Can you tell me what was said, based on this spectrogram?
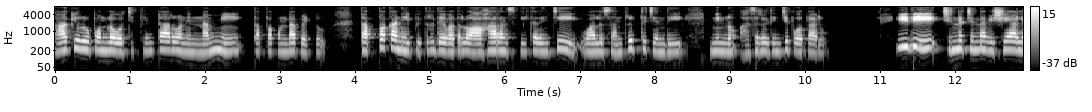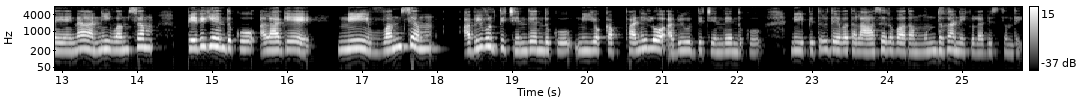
కాకి రూపంలో వచ్చి తింటారు అని నమ్మి తప్పకుండా పెట్టు. తప్పక నీ పితృదేవతలు ఆహారం స్వీకరించి వాళ్ళు సంతృప్తి చెంది నిన్ను ఆశీర్వదించిపోతారు. ఇది చిన్న చిన్న విషయాలే అయినా నీ వంశం పెరిగేందుకు అలాగే నీ వంశం అభివృద్ధి చెందేందుకు నీ యొక్క పనిలో అభివృద్ధి చెందేందుకు నీ పితృదేవతల ఆశీర్వాదం ముందుగా నీకు లభిస్తుంది.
